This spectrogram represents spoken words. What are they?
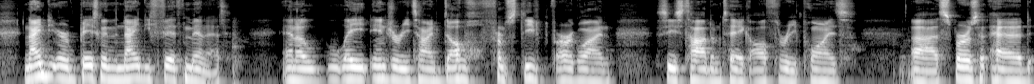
90 or basically the 95th minute, and a late injury time double from Steve Bergwijn sees Tottenham take all three points. Uh, Spurs had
